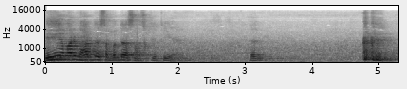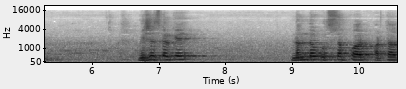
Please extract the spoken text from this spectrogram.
यही हमारी भारतीय सभ्यता संस्कृति है। विशेष करके नंद उत्सव पर, अर्थात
